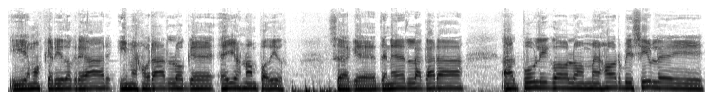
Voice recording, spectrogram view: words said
y hemos querido crear y mejorar lo que ellos no han podido. O sea, que tener la cara al público lo mejor visible y,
